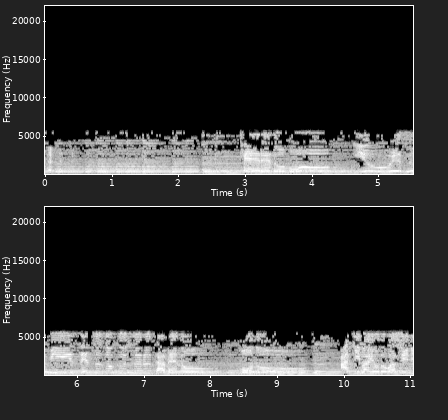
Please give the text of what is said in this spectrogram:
けれども USB 接続するためのものを秋葉ヨドバシに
